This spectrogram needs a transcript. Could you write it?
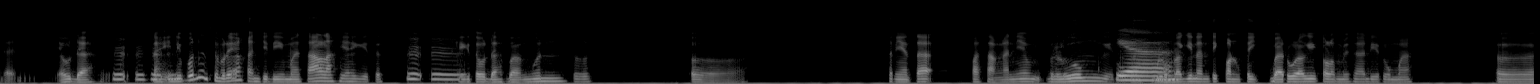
dan ya udah. Mhm Nah, ini pun kan sebenarnya akan jadi masalah ya gitu. Kayak Mhm. kita udah bangun terus, eee ternyata pasangannya belum gitu kan. Belum Iya. lagi nanti konflik baru lagi kalau misalnya di rumah. Eee,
